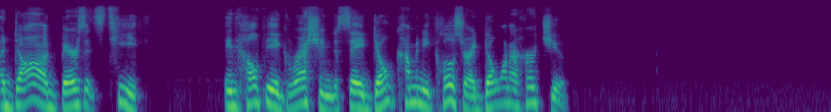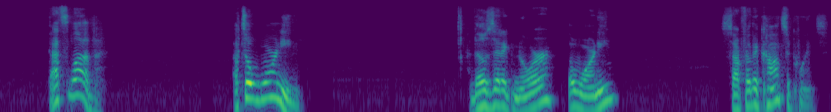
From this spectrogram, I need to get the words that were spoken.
A dog bares its teeth in healthy aggression to say, Don't come any closer. I don't want to hurt you. That's love. That's a warning. Those that ignore the warning suffer the consequence.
